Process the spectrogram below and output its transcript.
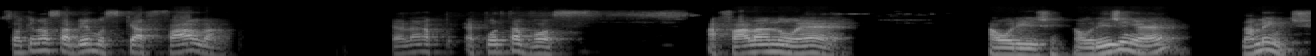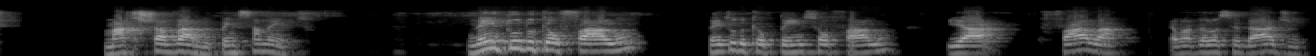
Só que nós sabemos que a fala ela é porta-voz. A fala não é a origem. A origem é na mente. Marchavá, no pensamento. Nem tudo que eu falo, nem tudo que eu penso eu falo, e a fala é uma velocidade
